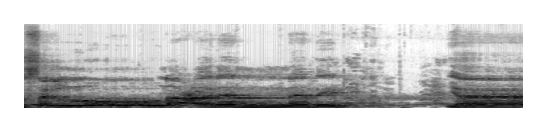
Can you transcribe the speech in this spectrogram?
يصلون على النبي. يا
